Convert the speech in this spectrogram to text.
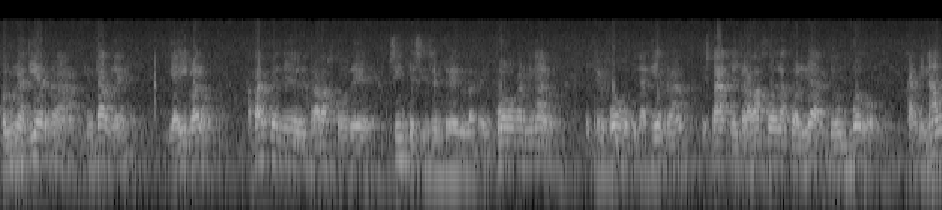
con una tierra mutable, y ahí, claro, aparte del trabajo de síntesis entre el fuego cardinal, entre el fuego y la tierra, está el trabajo de la cualidad de un fuego cardinal,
